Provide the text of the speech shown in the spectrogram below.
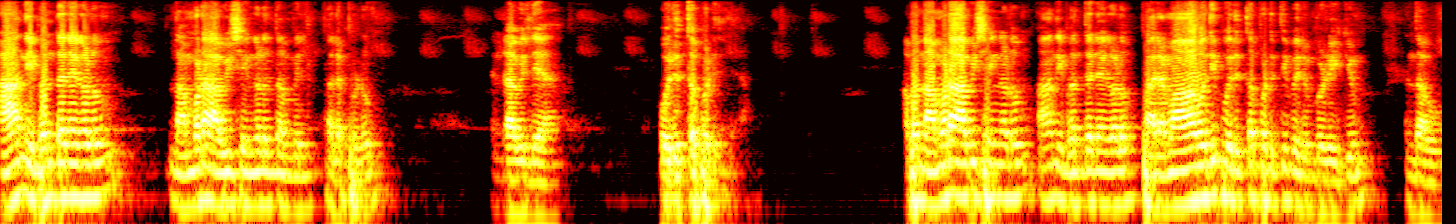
ആ നിബന്ധനകളും നമ്മുടെ ആവശ്യങ്ങളും തമ്മിൽ പലപ്പോഴും എന്താവില്ല? പൊരുത്തപ്പെടില്ല. അപ്പൊ നമ്മുടെ ആവശ്യങ്ങളും ആ നിബന്ധനകളും പരമാവധി പൊരുത്തപ്പെടുത്തി വരുമ്പോഴേക്കും എന്താവും?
